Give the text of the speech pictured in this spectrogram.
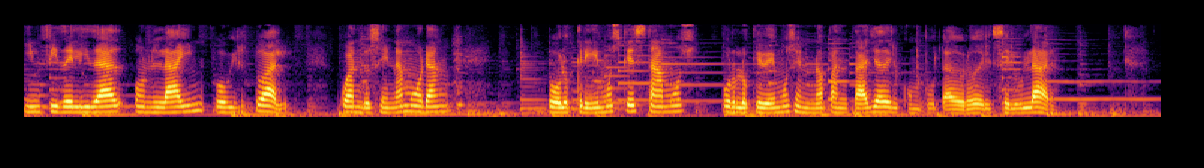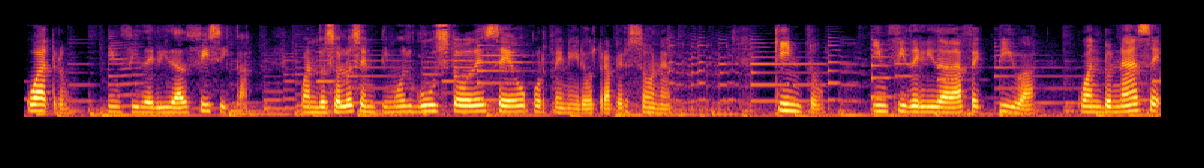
infidelidad online o virtual, cuando se enamoran o creemos que estamos por lo que vemos en una pantalla del computador o del celular. 4. Infidelidad física, cuando solo sentimos gusto o deseo por tener otra persona. Quinto, infidelidad afectiva, cuando nace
